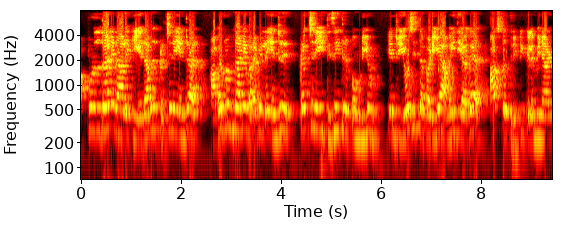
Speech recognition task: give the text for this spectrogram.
அப்பொழுதுதானே நாளைக்கு ஏதாவது பிரச்சனை என்றால் அவர்களும் தானே வரவில்லை என்று பிரச்சனையை திசை திருப்ப முடியும் என்று யோசித்தபடியே அமைதியாக ஆஸ்பத்திரிக்கு கிளம்பினாள்.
